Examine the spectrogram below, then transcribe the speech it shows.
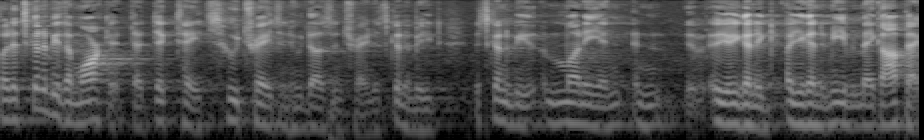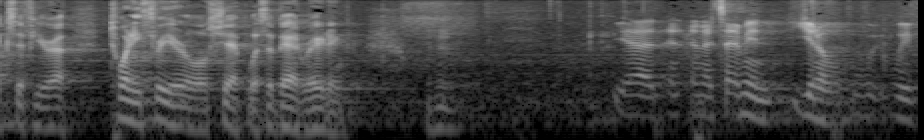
But it's going to be the market that dictates who trades and who doesn't trade. It's going to be it's going to be money, and, and are you going to are you going to even make opex if you're a 23 year old ship with a bad rating? Mm-hmm. Yeah, and, and I'd I mean, you know, we've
